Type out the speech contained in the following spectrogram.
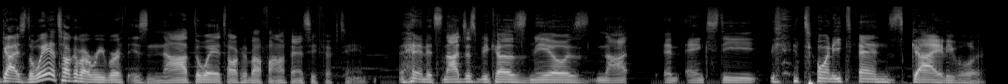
guys, the way I talk about Rebirth is not the way I talked about Final Fantasy 15. And it's not just because Neo is not an angsty 2010s guy anymore.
